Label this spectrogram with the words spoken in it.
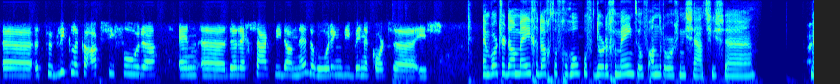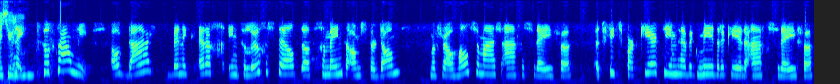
eh, het publiekelijke actie voeren en eh, de rechtszaak die dan, hè, de horing die binnenkort is. En wordt er dan meegedacht of geholpen of door de gemeente of andere organisaties met jullie? Nee, totaal niet. Ook daar ben ik erg in teleurgesteld dat gemeente Amsterdam, mevrouw Halsema is aangeschreven. Het fietsparkeerteam heb ik meerdere keren aangeschreven.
